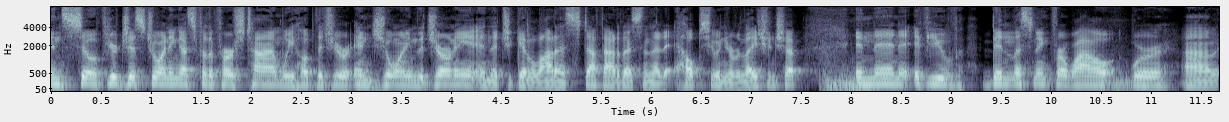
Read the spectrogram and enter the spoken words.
And so, if you're just joining us for the first time, we hope that you're enjoying the journey and that you get a lot of stuff out of this and that it helps you in your relationship. And then, if you've been listening for a while, we're um,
